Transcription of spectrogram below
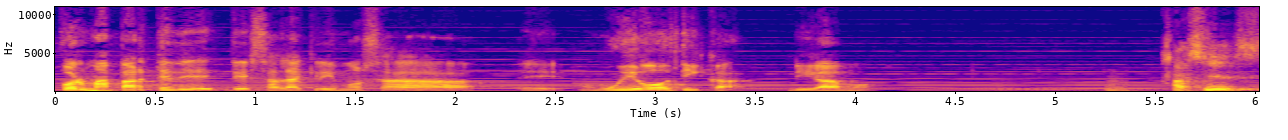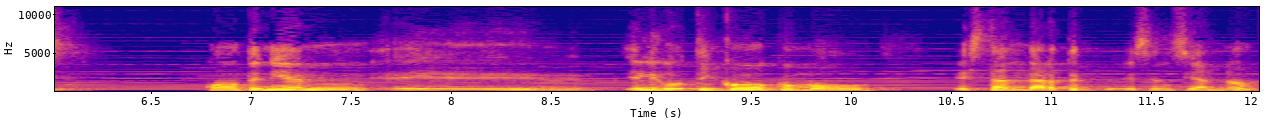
forma parte de, esa lacrimosa eh, muy gótica, digamos. Así es. Cuando tenían eh, el gótico como estandarte esencial, ¿no?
